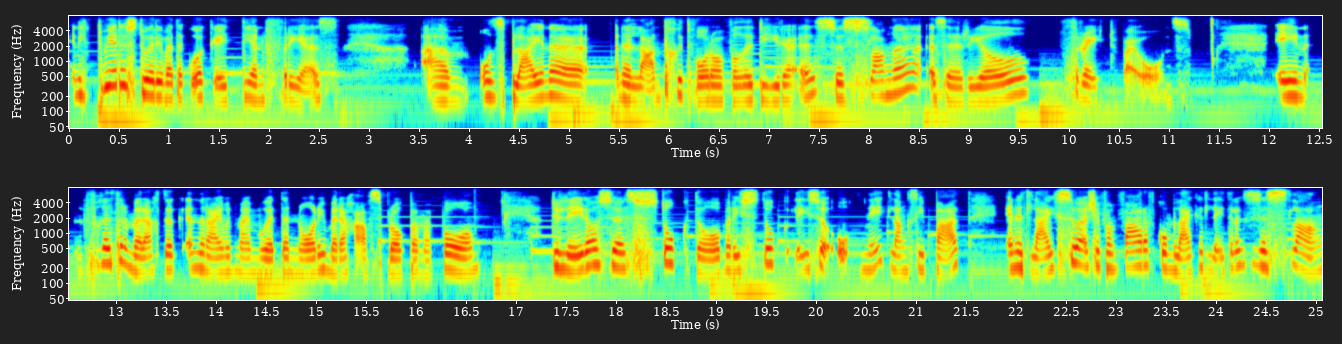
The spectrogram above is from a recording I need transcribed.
En die tweede storie wat ek ook het teen vrees um ons bly in 'n in 'n landgoed waar daar wilde diere is. So slange is 'n real threat by ons En gistermiddag toe ek inry met my motor na die middagafspraak by my pa, toe lê daar so 'n stok daar, maar die stok lê so net langs die pad en dit lyk so as jy van ver af kom, lyk dit letterlik soos 'n slang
